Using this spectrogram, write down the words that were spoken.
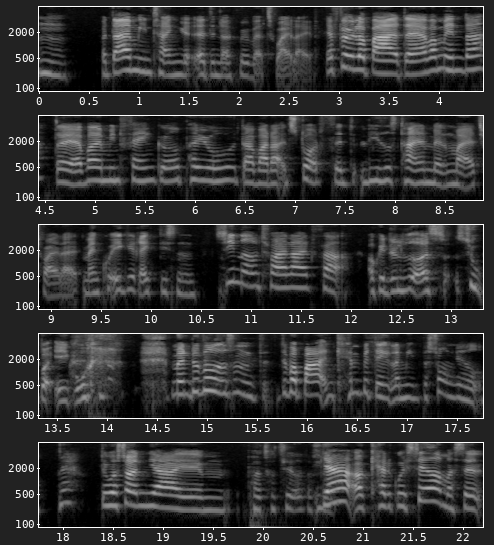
Mm. Og der er min tanke, at det nok vil være Twilight. Jeg føler bare, at da jeg var mindre, da jeg var i min fangirl-periode, der var der et stort lighedstegn mellem mig og Twilight. Man kunne ikke rigtig sådan sige noget om Twilight før. Okay, det lyder også super ego. Men du ved, sådan, det- var bare en kæmpe del af min personlighed. Ja. Det var sådan, jeg øhm, Portrætteret dig selv. Ja, og kategoriserede mig selv.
